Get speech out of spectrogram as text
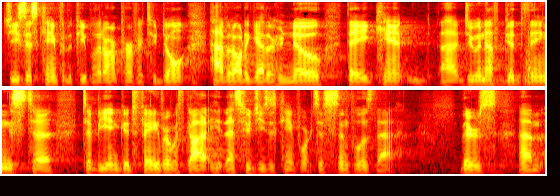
Jesus came for the people that aren't perfect, who don't have it all together, who know they can't uh, do enough good things to, to be in good favor with God. That's who Jesus came for. It's as simple as that. There's um,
